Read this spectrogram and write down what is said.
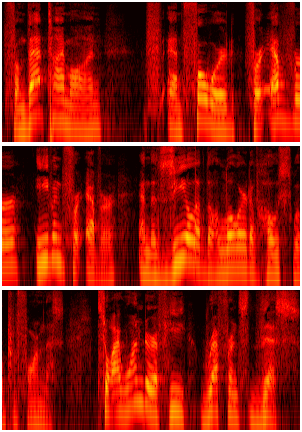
from that time on and forward forever, even forever and the zeal of the Lord of hosts will perform this. So I wonder if he referenced this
